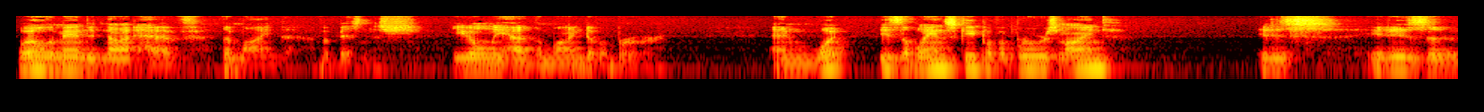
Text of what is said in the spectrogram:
Well, the man did not have the mind of a business. He only had the mind of a brewer. And what is the landscape of a brewer's mind? It is it is a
